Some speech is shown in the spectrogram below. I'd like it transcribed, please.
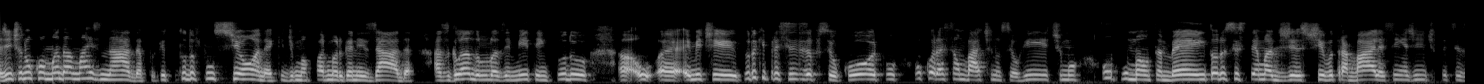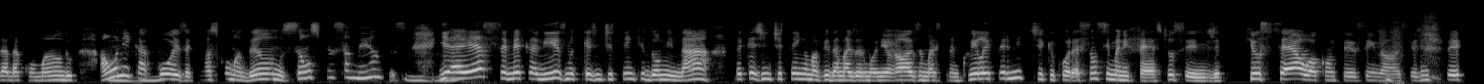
A gente não comanda mais nada, porque tudo funciona aqui de uma forma organizada. As glândulas emitem tudo, uh, uh, emite tudo que precisa para o seu corpo, o coração bate no seu ritmo, o pulmão também, todo o sistema digestivo trabalha assim, a gente precisa dar comando. A única uhum. coisa que nós comandamos são os pensamentos. Uhum. E é esse mecanismo que a gente tem que dominar para que a gente tenha uma vida mais harmoniosa, mais tranquila e permitir que o coração se manifeste, ou seja, que o céu aconteça em nós, que a gente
